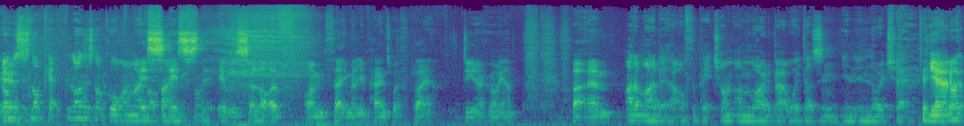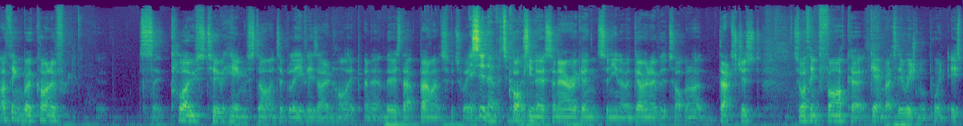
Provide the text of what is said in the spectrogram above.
long as it's not kept, long as it's not caught on mobile it's, phone. it's fine. it was a lot of I'm thirty million pounds worth of player. Do you know who I am? But um, I don't mind a bit of that off the pitch. I'm, I'm worried about what he does in, in, in Norwich yeah, and I, I think we're kind of s- close to him starting to believe his own hype, and uh, there's that balance between It's inevitable. isn't it? cockiness and arrogance, and you know, and going over the top, and I, that's just. So I think Farke, getting back to the original point, is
